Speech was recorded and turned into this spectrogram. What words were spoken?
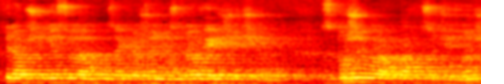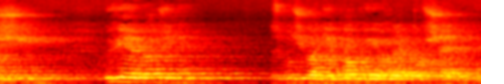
która przyniosła zagrożenie zdrowia i życia, zburzyła ład codzienności wiele rodzin wzbudziła niepokój o chleb powszedni.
